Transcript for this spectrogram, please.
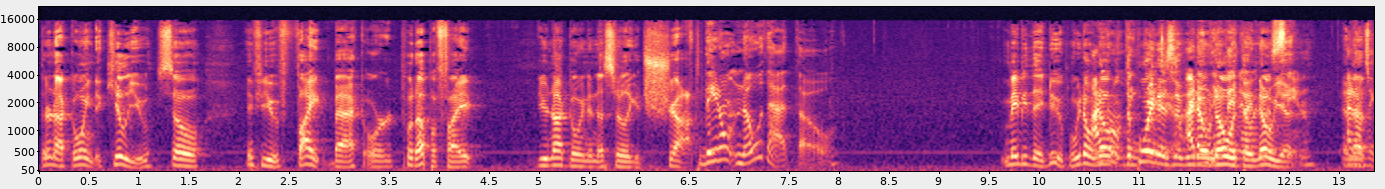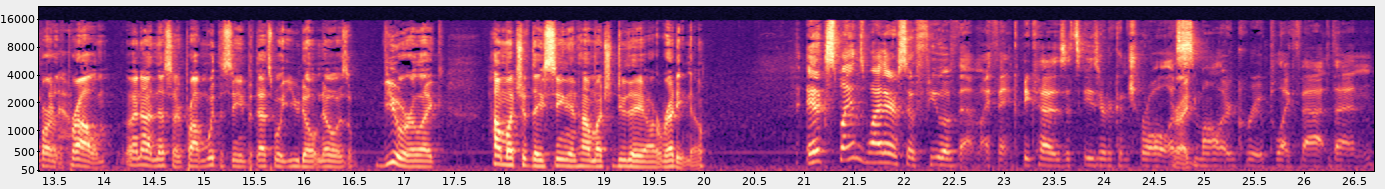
they're not going to kill you. So if you fight back or put up a fight, you're not going to necessarily get shot. They don't know that though. Maybe they do. We don't I know. don't the point is do. that we I don't don't know what they they know know yet, scene. I and that's part of the know. problem. Well, not necessarily a problem with the scene, but that's what you don't know as a viewer. Like, how much have they seen and how much do they already know? It explains why there are so few of them. I think because it's easier to control a Right. smaller group like that than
